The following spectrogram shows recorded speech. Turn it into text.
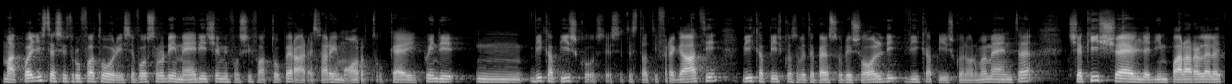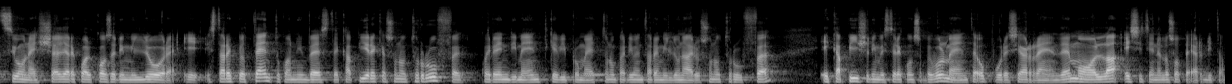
Ma quegli stessi truffatori, se fossero dei medici e mi fossi fatto operare, sarei morto, ok? Quindi mh, mm, vi capisco se siete stati fregati, vi capisco se avete perso dei soldi, vi capisco enormemente. C'è chi sceglie di imparare la lezione e scegliere qualcosa di migliore e, e stare più attento quando investe, capire che sono truffe quei rendimenti che vi promettono per diventare milionario, sono truffe e capisce di investire consapevolmente oppure si arrende, molla e si tiene la sua perdita,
